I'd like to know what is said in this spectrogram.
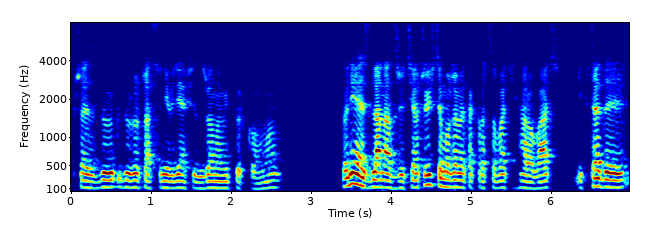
przez du dużo czasu nie widziałem się z żoną i córką. No, to nie jest dla nas życie. Oczywiście możemy tak pracować i harować i wtedy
